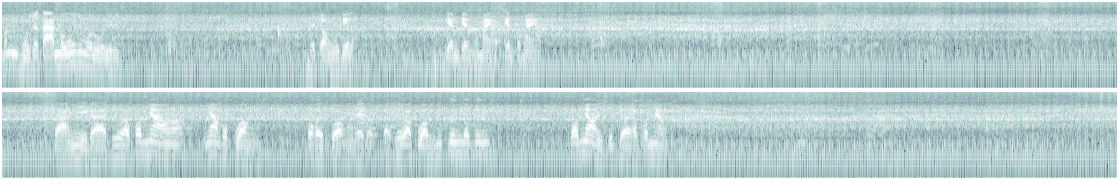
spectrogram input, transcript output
มันหูจะตานมาอู้ยังบ่รู้อยู่นี่ จะจ่องหูที่หรอเปลี่ยนเปลี่ยนทำไมครับเปลี่ยนตัวไมครับสางนี่ก็ถือว่าความยาวเนาะยาวก็กว้างบ่ค่อยกว้างมาได้แต่แต่ถือว่ากว้างยู่กึ่งก็กึ่งความยาวนี่สุดยอดครับความยาว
